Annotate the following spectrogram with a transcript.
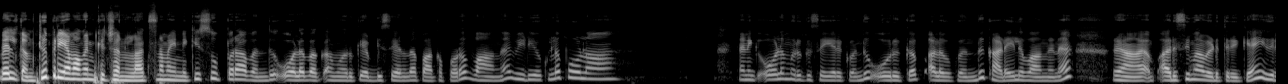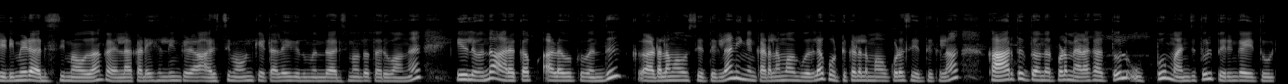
Welcome to Priyamohan kitchen logs நம்ம இன்றைக்கி சூப்பராக வந்து ஓலபக்க முறுக்கு எப்படி சேர்ந்தா பார்க்க போகிறோம் வாங்க வீடியோக்குள்ளே போகலாம் இன்றைக்கி ஓலமுறுக்கு செய்கிறதுக்கு வந்து ஒரு கப் அளவுக்கு வந்து கடையில் வாங்கின அரிசி மாவு எடுத்திருக்கேன். இது ரெடிமேட் அரிசி மாவு தான். எல்லா கடைகள்லையும் அரிசி மாவுன்னு கேட்டாலே இது வந்து அரிசி மாவு தான் தருவாங்க. இதில் வந்து அரை கப் அளவுக்கு வந்து கடலை மாவு சேர்த்துக்கலாம். நீங்கள் கடலை மாவு பதிலாக பொட்டுக்கடலை மாவு கூட சேர்த்துக்கலாம். காரத்துக்கு தகுந்தாற்போல் மிளகாத்தூள் உப்பு மஞ்சத்தூள் பெருங்காயத்தூள்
